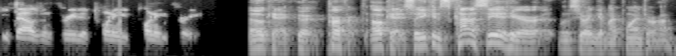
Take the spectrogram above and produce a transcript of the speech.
2003 to 2023. Okay, good. Perfect. Okay, so you can kind of see it here. Let's see if I can get my pointer on.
